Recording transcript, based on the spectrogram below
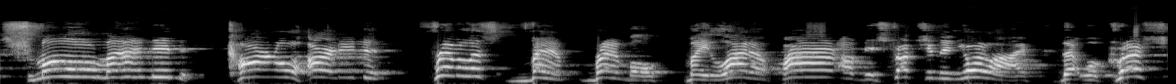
small-minded, carnal-hearted, frivolous vamp, bramble may light a fire of destruction in your life that will crush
